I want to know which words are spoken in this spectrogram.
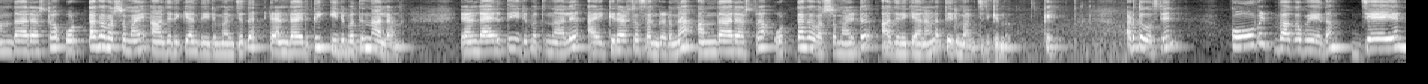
അന്താരാഷ്ട്ര ഒട്ടക വർഷമായി ആചരിക്കാൻ തീരുമാനിച്ചത് രണ്ടായിരത്തി ഇരുപത്തിനാലാണ് രണ്ടായിരത്തി ഇരുപത്തിനാല് ഐക്യരാഷ്ട്ര സംഘടന അന്താരാഷ്ട്ര ഒട്ടക വർഷമായിട്ട് ആചരിക്കാനാണ് തീരുമാനിച്ചിരിക്കുന്നത്. ഓക്കെ അടുത്ത ക്വസ്റ്റ്യൻ കോവിഡ് വകഭേദം ജെ എൻ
